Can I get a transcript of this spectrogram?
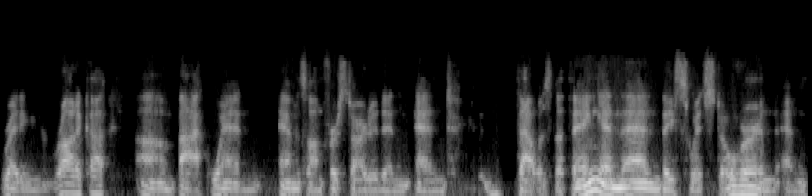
writing erotica um, back when Amazon first started, and and that was the thing. And then they switched over, and and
